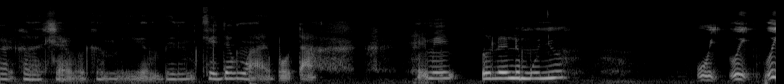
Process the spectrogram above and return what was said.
Arkadaşlar bakın bugün benim kedim var burada. Hemen alalım onu. Uy uy uy.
